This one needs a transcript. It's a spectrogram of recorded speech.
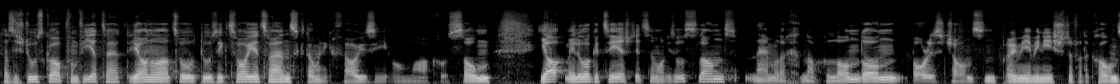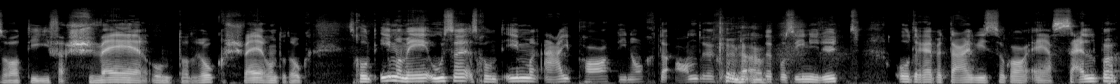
Das ist die Ausgabe vom 14. Januar 2022. Dominik Feusi und Markus Somm. Ja, wir schauen zuerst jetzt einmal ins Ausland, nämlich nach London. Boris Johnson, Premierminister von der Konservativen, schwer unter Druck, schwer unter Druck. Es kommt immer mehr raus, es kommt immer eine Party nach der anderen, genau. wo seine Leute oder eben teilweise sogar er selber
